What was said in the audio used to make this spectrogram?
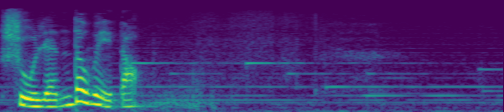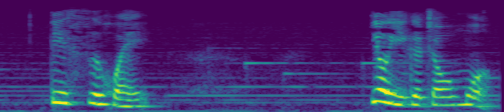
属人的味道。第四回，又一个周末，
